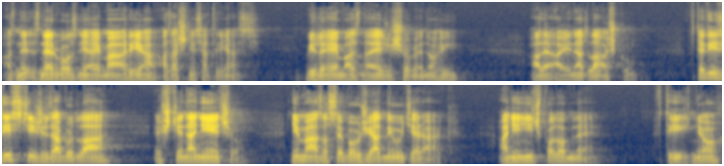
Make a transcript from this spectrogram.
a znervozne aj Mária a začne sa triasť. Vyleje maz na Ježišove nohy ale aj na dlášku. Vtedy zistí, že zabudla ešte na niečo. Nemá so sebou žiadny úterák, ani nič podobné. V tých dňoch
